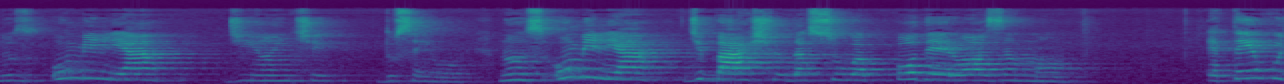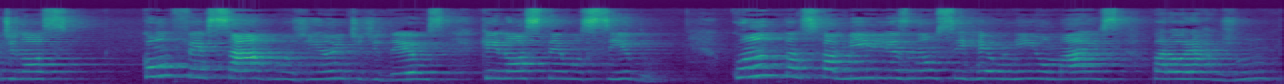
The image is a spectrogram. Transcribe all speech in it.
nos humilhar diante do Senhor, nos humilhar debaixo da Sua poderosa mão. É tempo de nós confessarmos diante de Deus quem nós temos sido. Quantas famílias não se reuniam mais para orar junto?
